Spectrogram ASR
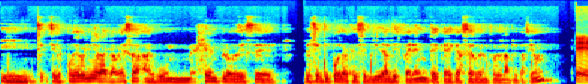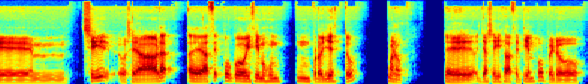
¿Y si les puede venir a la cabeza algún ejemplo de ese, de ese tipo de accesibilidad diferente que hay que hacer dentro de la aplicación? Em, sí, o sea, ahora eh, hace poco hicimos un, proyecto, bueno, eh, ya se hizo hace tiempo, pero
